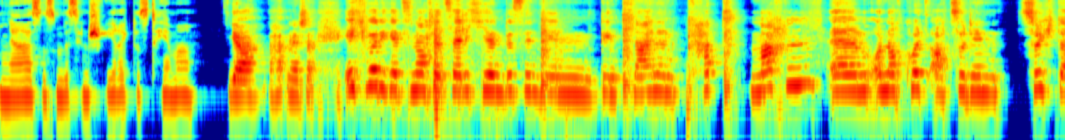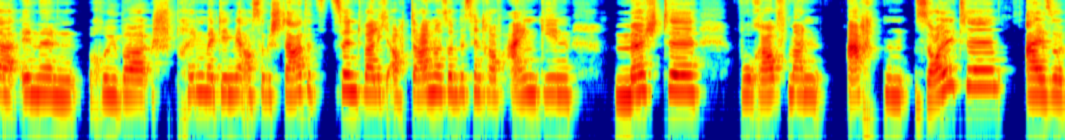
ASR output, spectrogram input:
Ja, es ist ein bisschen schwierig, das Thema. Ja, hatten wir schon. Ich würde jetzt noch tatsächlich hier ein bisschen den, den kleinen Cut machen ähm, und noch kurz auch zu den ZüchterInnen rüber springen, mit denen wir auch so gestartet sind, weil ich auch da nur so ein bisschen drauf eingehen möchte, worauf man achten sollte. Also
